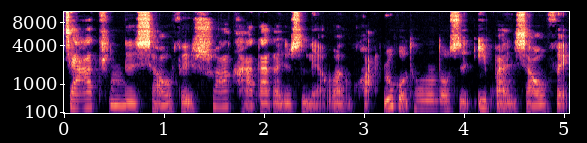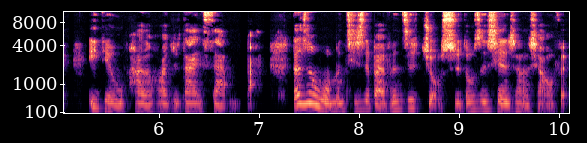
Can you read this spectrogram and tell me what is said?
家庭的消费刷卡大概就是两万块，如果通通都是一般消费，一点五帕的话就大概三百。但是我们其实百分之九十都是线上消费，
